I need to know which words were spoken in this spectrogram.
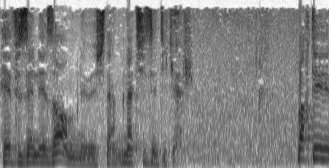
حفظ نظام نوشتم نه چیز دیگر. وقتی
